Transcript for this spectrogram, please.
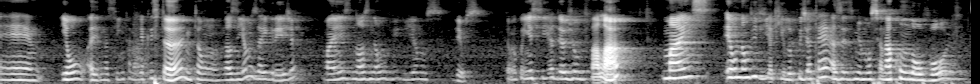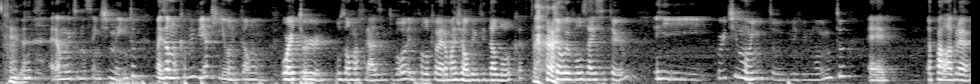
É, eu nasci em família cristã, então nós íamos à igreja, mas nós não vivíamos Deus. Então eu conhecia Deus de ouvir falar, mas eu não vivia aquilo. Eu podia até, às vezes, me emocionar com louvor. Era muito no sentimento, mas eu nunca vivia aquilo. Então, o Arthur usou uma frase muito boa. Ele falou que eu era uma jovem vida louca. Então, eu vou usar esse termo. E curti muito, vivi muito. É, a palavra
